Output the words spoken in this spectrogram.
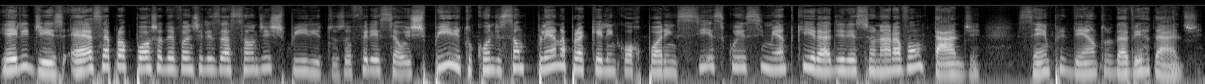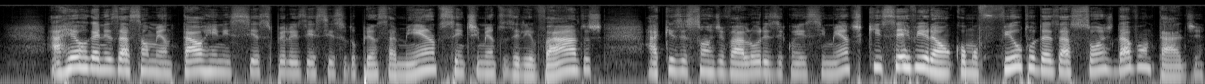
E aí ele diz: essa é a proposta da evangelização de espíritos, oferecer ao espírito condição plena para que ele incorpore em si esse conhecimento que irá direcionar a vontade, sempre dentro da verdade. A reorganização mental reinicia-se pelo exercício do pensamento, sentimentos elevados, aquisições de valores e conhecimentos que servirão como filtro das ações da vontade.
